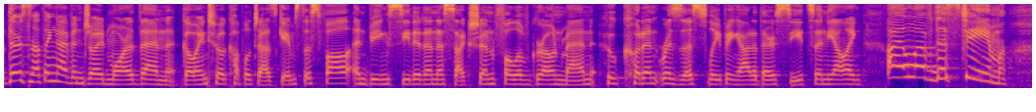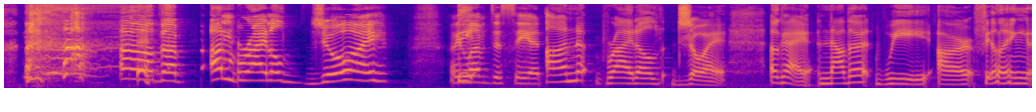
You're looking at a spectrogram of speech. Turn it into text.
there's nothing I've enjoyed more than going to a couple jazz games this fall and being seated in a section full of grown men who couldn't resist leaping out of their seats and yelling, "I love this team!" Oh, the unbridled joy. We The- love to see it. unbridled joy. Okay, now that we are feeling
